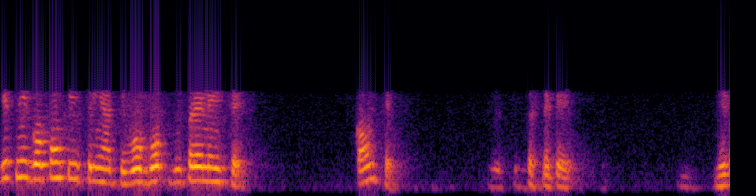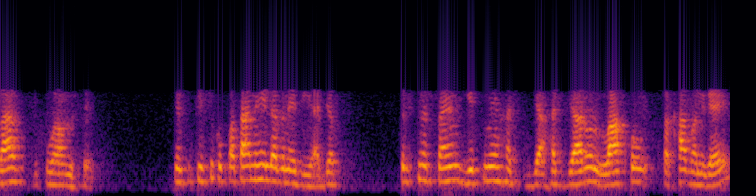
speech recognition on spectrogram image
जितनी गोपों की स्त्रियाँ थी, वो गोप दूसरे नहीं थे। कौन थे? कृष्ण के विवाह हुआ उनसे। क्योंकि किसी को पता नहीं लगने दिया। जब कृष्ण स्वयं जितने हज़ारों लाखों सखा बन गए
